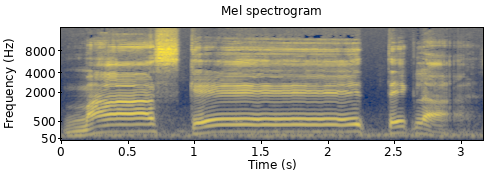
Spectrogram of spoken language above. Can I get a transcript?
más que teclas.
